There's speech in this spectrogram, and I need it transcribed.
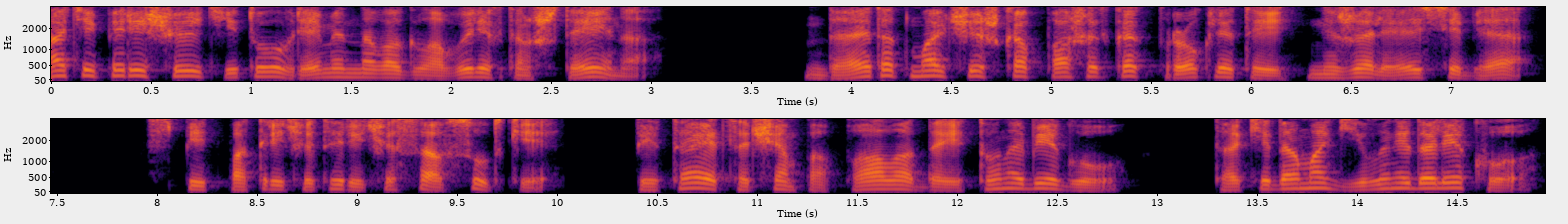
а теперь еще и титул временного главы Лихтенштейна. Да этот мальчишка пашет как проклятый, не жалея себя. Спит по 3-4 часа в сутки. Питается чем попало, да и то на бегу. Так и до могилы недалеко.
